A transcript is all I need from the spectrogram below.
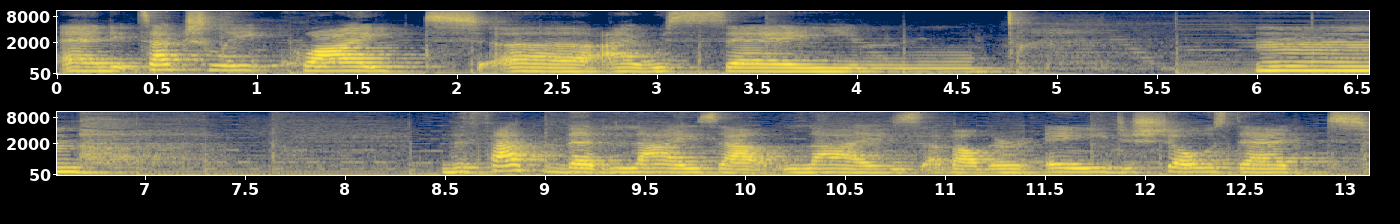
and it's actually quite, uh, I would say. Um, the fact that Liza lies about her age shows that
